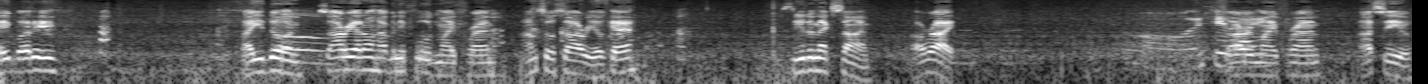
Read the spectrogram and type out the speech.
Hey, buddy. How you doing? Oh. Sorry I don't have any food, my friend. I'm so sorry, okay? See you the next time. All right. Oh, Sorry, my friend. I'll see you.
